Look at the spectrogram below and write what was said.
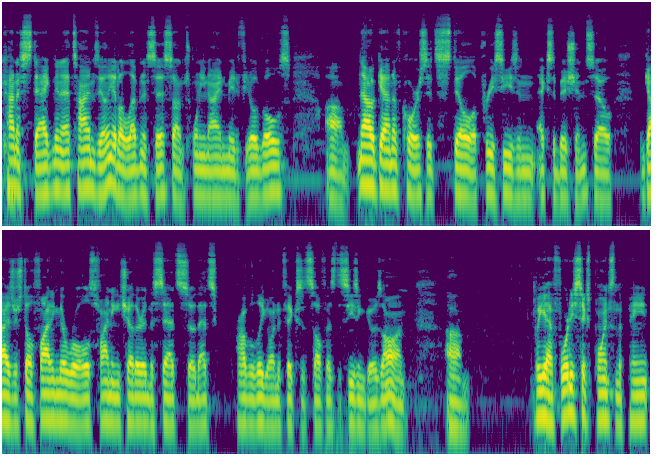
kind of stagnant at times. They only had eleven assists on twenty nine made field goals. Um, now again, of course, it's still a preseason exhibition, so the guys are still finding their roles, finding each other in the sets. So that's probably going to fix itself as the season goes on. Um, but yeah, forty six points in the paint.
